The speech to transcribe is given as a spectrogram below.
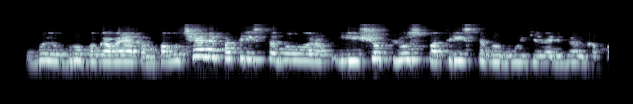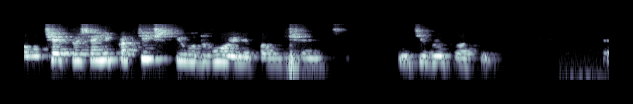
вы, грубо говоря, там получали по 300 долларов, и еще плюс по 300 вы будете на ребенка получать. То есть они практически удвоили, получается, эти выплаты. Э,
